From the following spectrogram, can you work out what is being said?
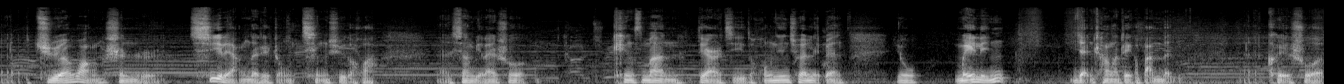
呃绝望甚至凄凉的这种情绪的话，呃，相比来说，《Kingsman》第二集的黄金圈里边由梅林演唱的这个版本，呃，可以说，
